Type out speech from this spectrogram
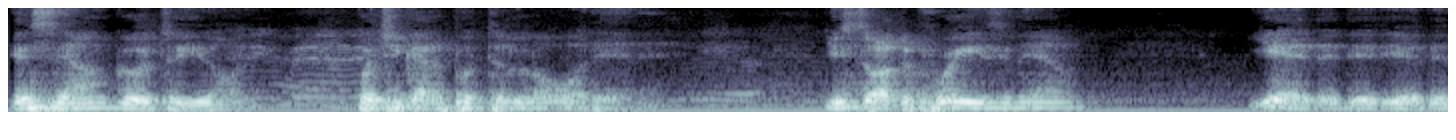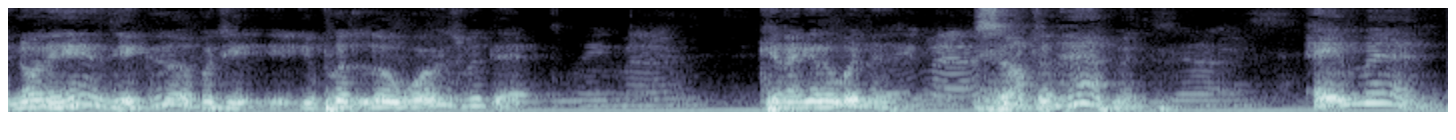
it sounds good to you, don't it? But you got to put the Lord in it. You start to praising Him. Yeah, the, the, yeah, the anointed hands get good, but you, you put little words with that. Can I get a witness? Something happens. Amen.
